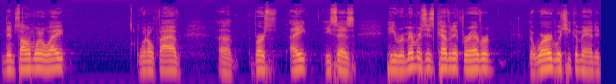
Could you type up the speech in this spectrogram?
And then Psalm 108, 105, uh, verse 8, he says, He remembers his covenant forever the word which he commanded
